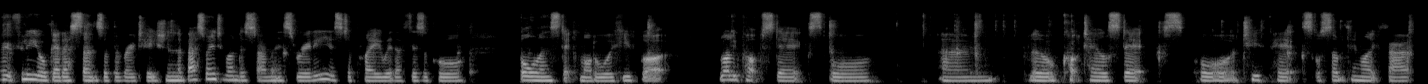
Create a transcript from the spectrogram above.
hopefully you'll get a sense of the rotation. The best way to understand this really is to play with a physical ball and stick model. If you've got lollipop sticks or um, little cocktail sticks or toothpicks or something like that,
